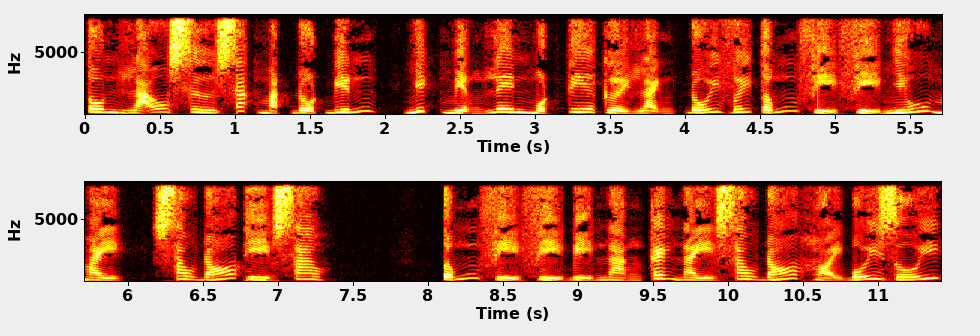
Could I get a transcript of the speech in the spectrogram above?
Tôn lão sư sắc mặt đột biến, nhích miệng lên một tia cười lạnh đối với tống phỉ phỉ nhíu mày, sau đó thì sao? Tống phỉ phỉ bị nàng cái này sau đó hỏi bối rối,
